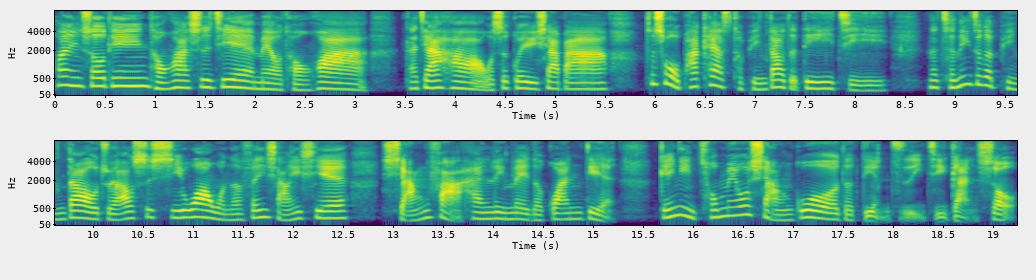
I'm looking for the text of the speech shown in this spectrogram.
欢迎收听《童话世界没有童话》。大家好，我是鲑鱼下巴，这是我 Podcast 频道的第一集。那成立这个频道，主要是希望我能分享一些想法和另类的观点，给你从没有想过的点子以及感受，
